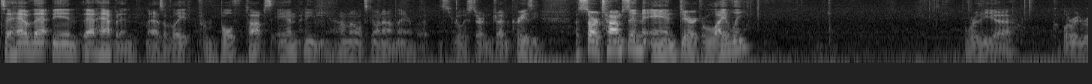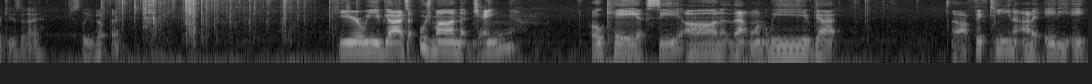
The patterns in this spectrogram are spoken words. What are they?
to have that being that happening as of late from both Topps and Panini. I don't know what's going on there, but it's really starting to drive me crazy. Ausar Thompson and Derek Lively were the uh, couple of rated rookies that I sleeved up there. Here we've got Ousmane Dieng, OKC on that one. We've got uh, 15 out of 88.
